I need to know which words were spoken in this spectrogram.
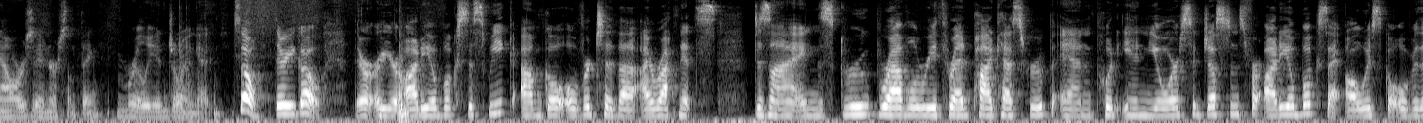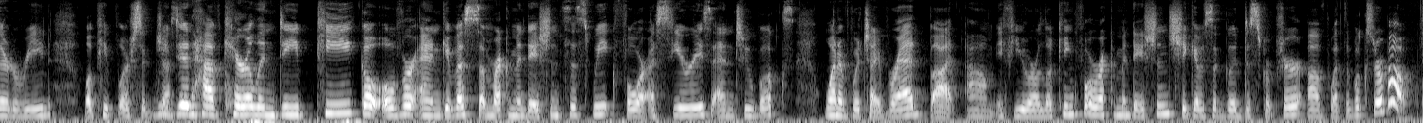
hours in or something. I'm really enjoying it. So there you go. There are your audiobooks this week. Um, go over to the iRockKnits Designs group, Ravelry Thread podcast group, and put in your suggestions for audiobooks. I always go over there to read what people are suggesting. We did have Carolyn D.P. go over and give us some recommendations this week for a series and two books, one of which I've read. But um, if you are looking for recommendations, she gives a good descriptor of what the books are about.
